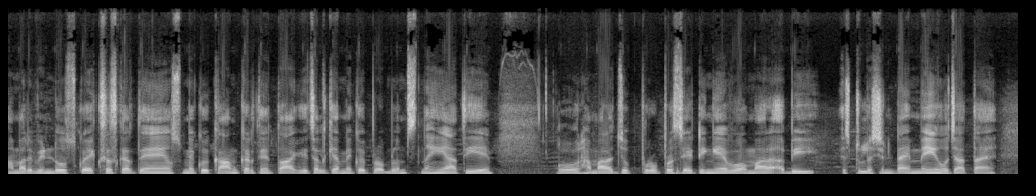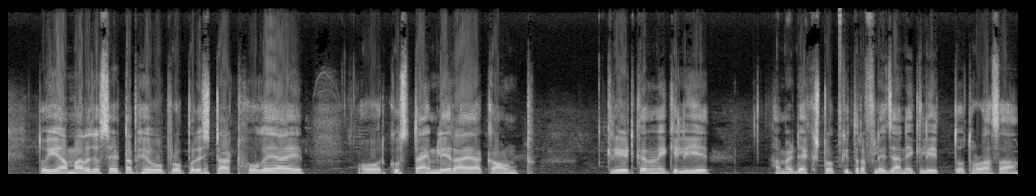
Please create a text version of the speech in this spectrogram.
हमारे विंडोज़ को एक्सेस करते हैं, उसमें कोई काम करते हैं तो आगे चल के हमें कोई प्रॉब्लम्स नहीं आती है और हमारा जो प्रॉपर सेटिंग है, वो हमारा अभी इंस्टॉलेशन टाइम में ही हो जाता है। तो ये हमारा जो सेटअप है, वो प्रॉपर स्टार्ट हो गया है और कुछ टाइम ले रहा है अकाउंट क्रिएट करने के लिए। हमें डेस्कटॉप की तरफ़ ले जाने के लिए तो थोड़ा सा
